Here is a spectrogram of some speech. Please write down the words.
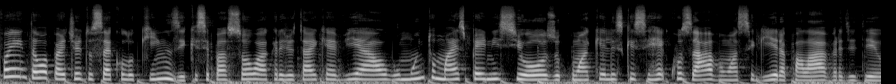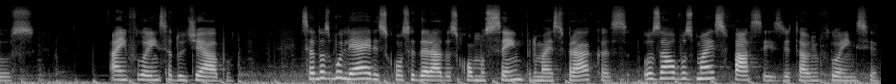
Foi então a partir do século XV que se passou a acreditar que havia algo muito mais pernicioso com aqueles que se recusavam a seguir a palavra de Deus a influência do diabo. Sendo as mulheres consideradas como sempre mais fracas, os alvos mais fáceis de tal influência.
